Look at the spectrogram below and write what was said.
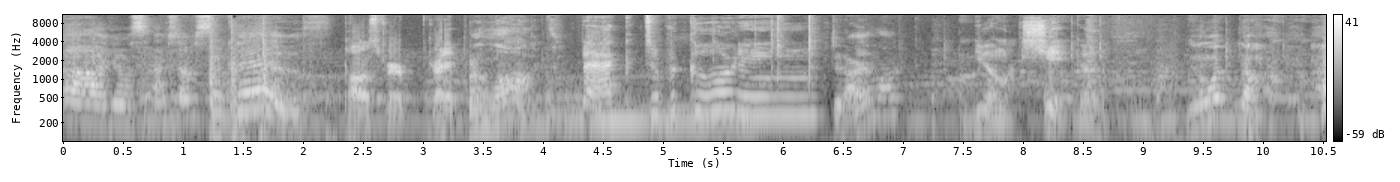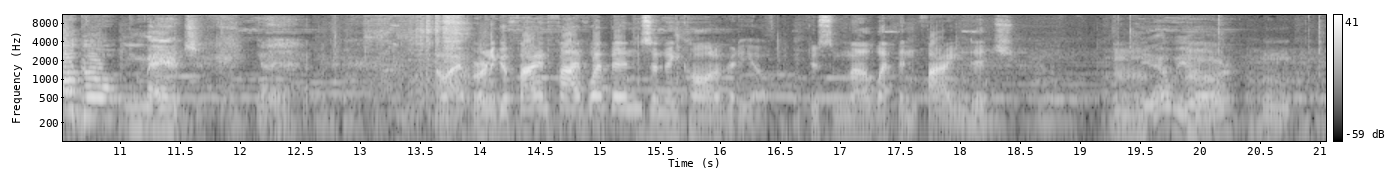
Ah, you're so, I'm, so, I'm so close. Pause for credit. Unlocked. Back to recording. Did I unlock? You don't like shit, cuz. You know what? No. I'll go magic. Alright, we're gonna go find five weapons and then call it a video. Do some uh, weapon findage. Yeah, we are. Ba ba ba ba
